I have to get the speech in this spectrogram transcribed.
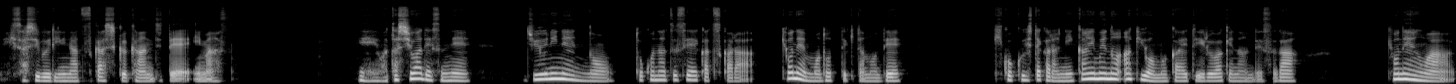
久しぶりに懐かしく感じています。えー、私はですね12年の常夏生活から去年戻ってきたので帰国してから2回目の秋を迎えているわけなんですが去年は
